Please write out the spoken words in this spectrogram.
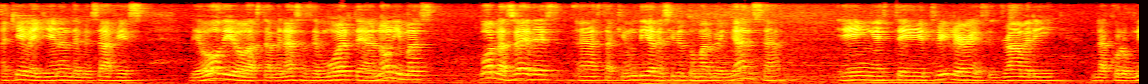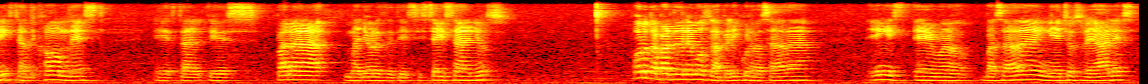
a quien le llenan de mensajes de odio hasta amenazas de muerte anónimas por las redes hasta que un día decide tomar venganza en este thriller, este dramedy, la columnista de Columnist. Esta es para mayores de 16 años. Por otra parte tenemos la película basada en, eh, bueno, basada en hechos reales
